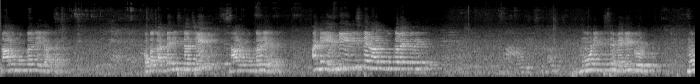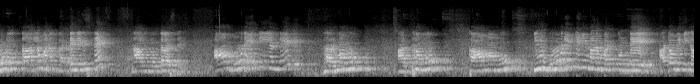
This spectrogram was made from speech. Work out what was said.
నాలుగు ముక్కలు చేయాలి. ఒక కట్టె తీసుకొచ్చి నాలుగు ముక్కలు చేయాలి. అంటే ఎన్ని ఇస్తే నాలుగు ముక్కలు అవుతుంది మూడు ఇస్తే వెరీ గుడ్ మూడు సార్లు మనం కట్టె మిగిస్తే నాలుగు ముక్కలు వస్తాయి. ఆ మూడు ఏంటి అంటే ధర్మము అర్థము కామము. ఈ మూడింటిని మనం పట్టుకుంటే ఆటోమేటిక్గా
